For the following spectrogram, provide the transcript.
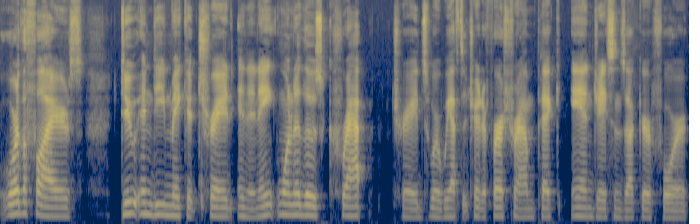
or the Flyers do indeed make a trade, and it ain't one of those crap trades where we have to trade a first round pick and Jason Zucker for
